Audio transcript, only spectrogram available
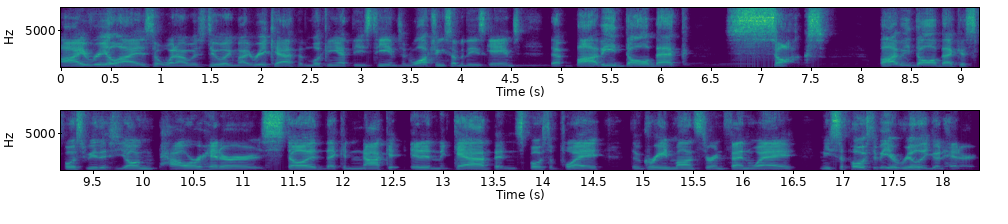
I realized when I was doing my recap and looking at these teams and watching some of these games that Bobby Dalbec sucks. Bobby Dalbec is supposed to be this young power hitter stud that can knock it, it in the gap and supposed to play the green monster in Fenway. And he's supposed to be a really good hitter.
